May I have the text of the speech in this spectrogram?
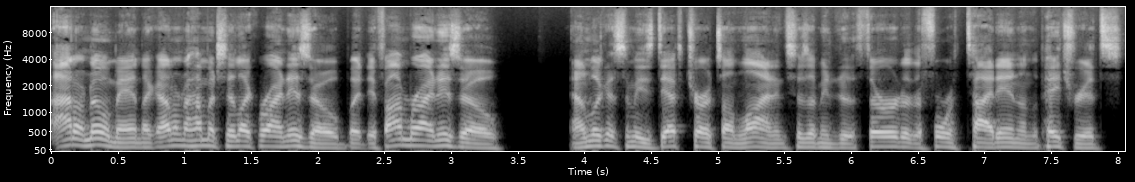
I don't know, man. Like I don't know how much they like Ryan Izzo, but if I'm Ryan Izzo, and I'm looking at some of these depth charts online. And it says I'm going to do the third or the fourth tight end on the Patriots.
